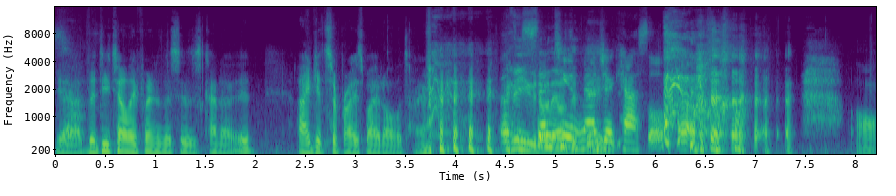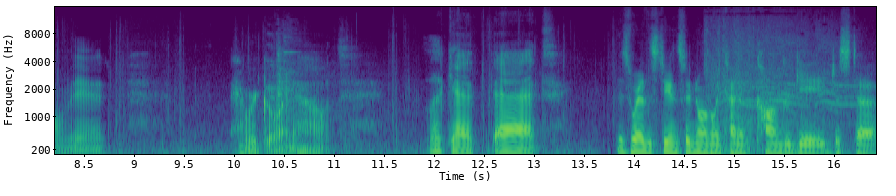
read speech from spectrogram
Yeah, the detail they put into this is kind of it. I get surprised by it all the time. That's a even know that was a sentient thing. magic castle. So oh man. And we're going out. Look at that. This is where the students would normally kind of congregate, just to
